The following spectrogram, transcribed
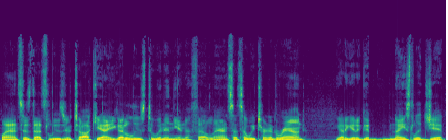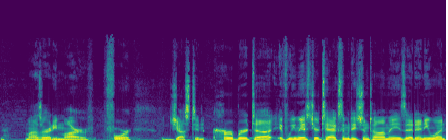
Lance says that's loser talk. Yeah, you got to lose to win in the NFL, Lance. That's how we turn it around. You got to get a good, nice, legit Maserati Marv for Justin Herbert. Uh, if we missed your text, Imitation Tom Is at anyone,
